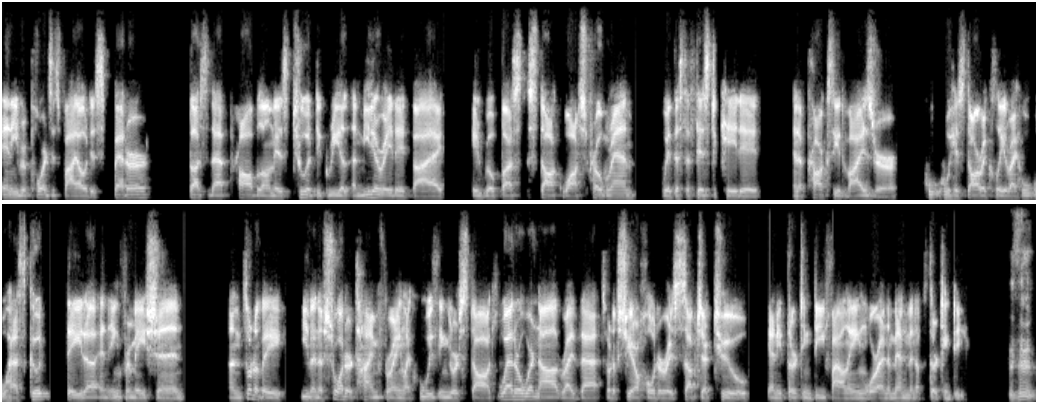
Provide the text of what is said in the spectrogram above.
any reports is filed is better. But that problem is to a degree ameliorated by a robust stock watch program with a sophisticated and a proxy advisor who, who historically, right, who, who has good data and information and sort of a even a shorter time frame, like who is in your stock, whether or not, right, that sort of shareholder is subject to any 13D filing or an amendment of 13D. Mm-hmm.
